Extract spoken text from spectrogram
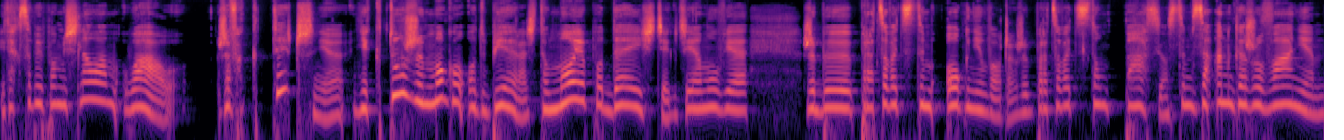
I tak sobie pomyślałam, wow, że faktycznie niektórzy mogą odbierać to moje podejście, gdzie ja mówię, żeby pracować z tym ogniem w oczach, żeby pracować z tą pasją, z tym zaangażowaniem,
